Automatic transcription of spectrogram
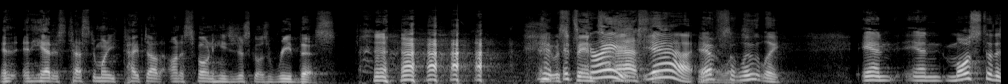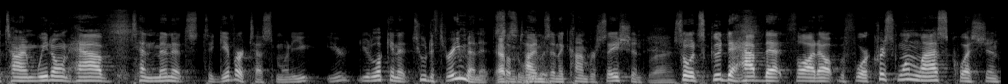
and, and he had his testimony typed out on his phone, and he just goes, Read this. it was it's fantastic. Great. Yeah, yeah absolutely. And, and most of the time, we don't have 10 minutes to give our testimony. You, are you're looking at two to three minutes absolutely. sometimes in a conversation. Right. So it's good to have that thought out before. Chris, one last question.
